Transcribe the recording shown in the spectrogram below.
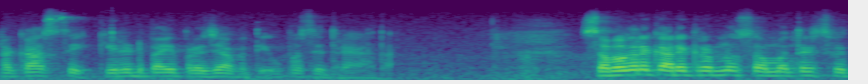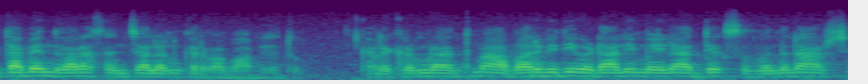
પ્રકાશસિંહ કિરીટભાઈ પ્રજાપતિ ઉપસ્થિત રહ્યા હતા. સમગ્ર કાર્યક્રમનું સહમંત્રી શ્વેતાબેન દ્વારા સંચાલન કરવામાં આવ્યું હતું. કાર્યક્રમના અંતમાં આભાર વિધિ વડાલી મહિલા અધ્યક્ષ વંદના હર્ષ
